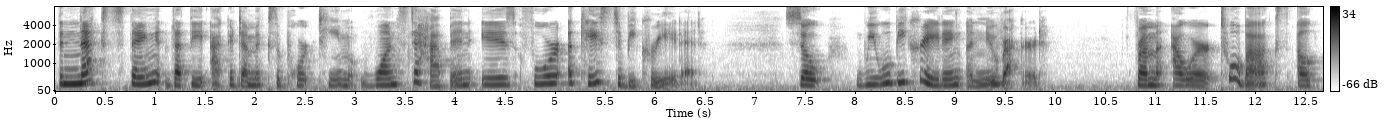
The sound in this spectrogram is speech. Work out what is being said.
The next thing that the academic support team wants to happen is for a case to be created. So we will be creating a new record. From our toolbox, I'll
